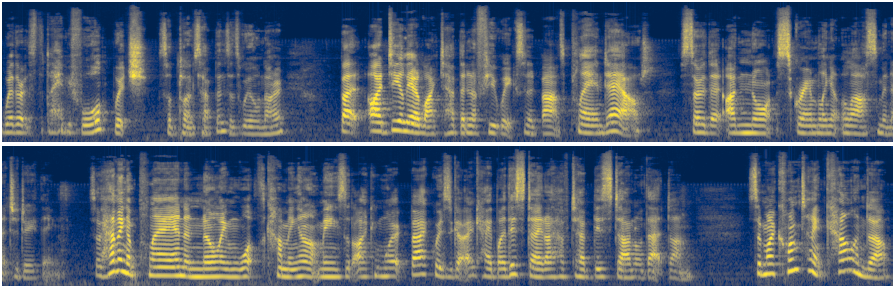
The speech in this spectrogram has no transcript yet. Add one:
whether it's the day before, which sometimes happens, as we all know, but ideally, I'd like to have that in a few weeks in advance planned out so that I'm not scrambling at the last minute to do things. So having a plan and knowing what's coming up means that I can work backwards and go, okay, by this date I have to have this done or that done. So my content calendar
